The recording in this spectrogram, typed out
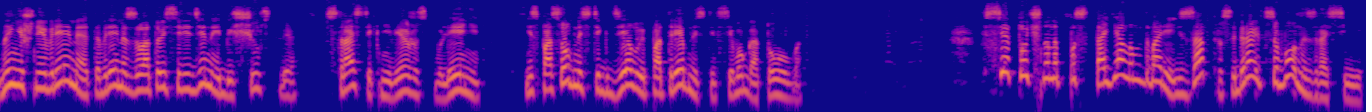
Нынешнее время — это время золотой середины и бесчувствия, страсти к невежеству, лени, неспособности к делу и потребности всего готового. Все точно на постоялом дворе и завтра собираются вон из России.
